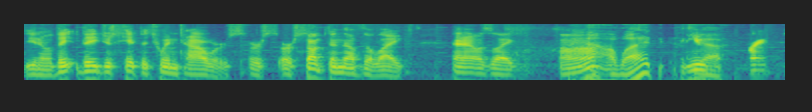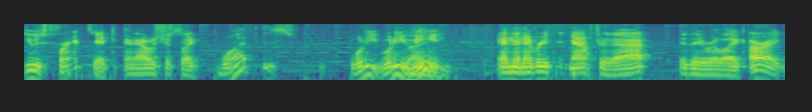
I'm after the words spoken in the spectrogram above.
you know, they, they just hit the Twin Towers or, or something of the like. And I was like, huh? Uh, what? And he yeah. was fran- he was frantic, and I was just like, "What is? What do you What do you Right. mean?" And then everything after that, they were like, "All right,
